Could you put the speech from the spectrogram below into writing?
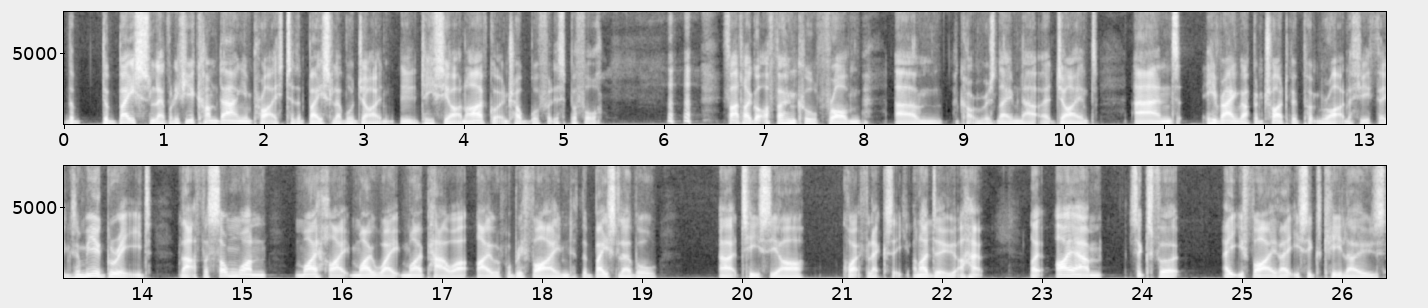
The, the base level, if you come down in price to the base level giant mm. TCR, and I've got in trouble for this before. in fact, I got a phone call from, um, I can't remember his name now, at Giant, and he rang up and tried to put me right on a few things. And we agreed that for someone my height, my weight, my power, I would probably find the base level uh, TCR quite flexy. And I hmm. do. I have like I am six foot, 85, 86 kilos,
